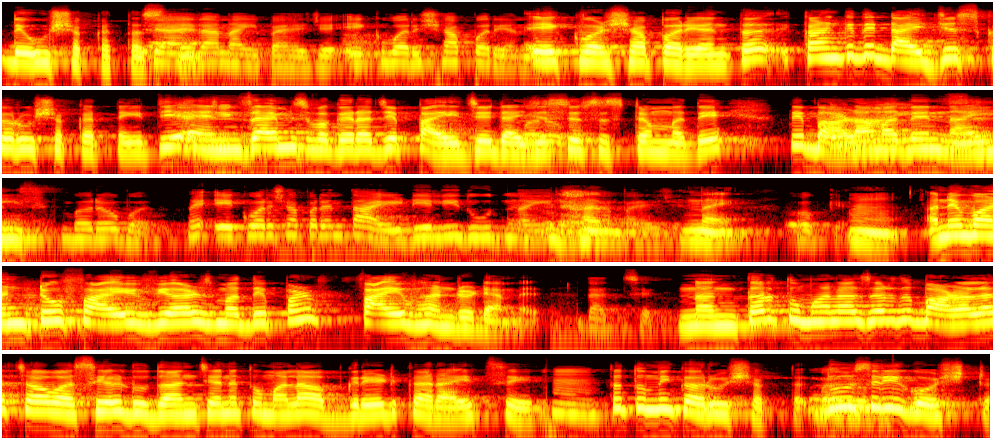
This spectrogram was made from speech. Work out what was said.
देऊ शकतच नाही द्यायला नाही पाहिजे. एक वर्षापर्यंत. एक वर्षापर्यंत. कारण की ते डायजेस्ट करू शकत नाही. ती एन्झाईम्स वगैरे जे पाहिजे डायजेस्टिव्ह. सिस्टममध्ये ते बाळामध्ये नाही बरोबर. एक वर्षापर्यंत आयडियली दूध नाही द्यायला पाहिजे. नाही. ओके हम्म. आणि वन टू फाईव्ह इयर्समध्ये पण five hundred M L that's it नंतर तुम्हाला जर बाळाला चव असेल दुधांची आणि तुम्हाला अपग्रेड करायचे. तर तुम्ही करू शकता. दुसरी गोष्ट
